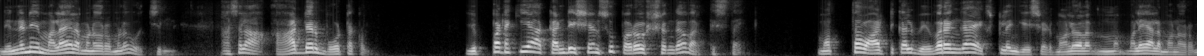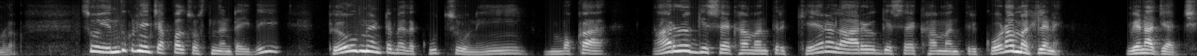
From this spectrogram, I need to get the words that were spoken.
నిన్ననే మలయాళ మనోరంలో వచ్చింది. అసలు ఆ ఆర్డర్ బూటకం. ఇప్పటికీ ఆ కండిషన్స్ పరోక్షంగా వర్తిస్తాయి. మొత్తం ఆర్టికల్ వివరంగా ఎక్స్ప్లెయిన్ చేశాడు మలయాళ మలయాళ మనోరంలో సో ఎందుకు నేను చెప్పాల్సి వస్తుందంటే ఇది పేవ్మెంట్ మీద కూర్చొని ఒక ఆరోగ్య శాఖ మంత్రి కేరళ ఆరోగ్య శాఖ మంత్రి కూడా మహిళనే వీణా జార్జి.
